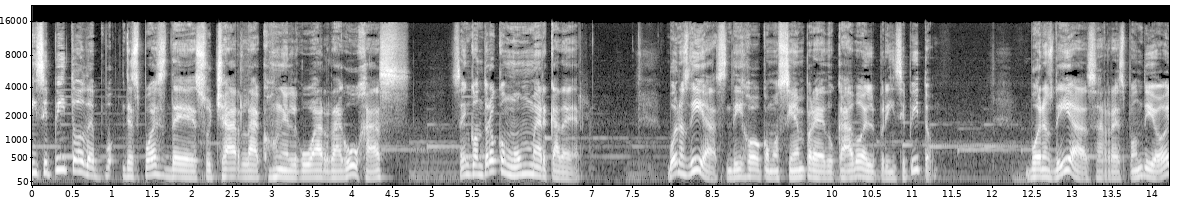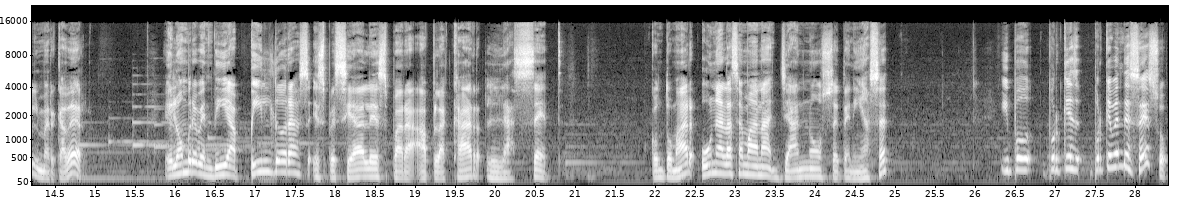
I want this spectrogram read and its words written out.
Principito, de- después de su charla con el guardagujas, se encontró con un mercader. Buenos días, dijo como siempre educado el principito. Buenos días, respondió el mercader. El hombre vendía píldoras especiales para aplacar la sed. Con tomar una a la semana ya no se tenía sed. ¿Y por, qué, por qué vendes eso?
